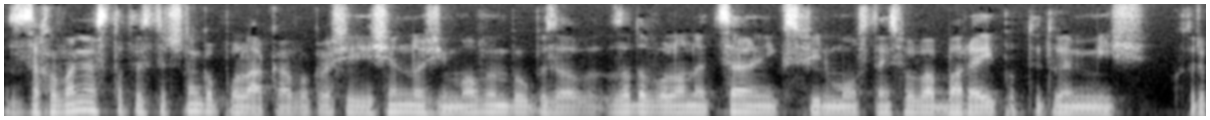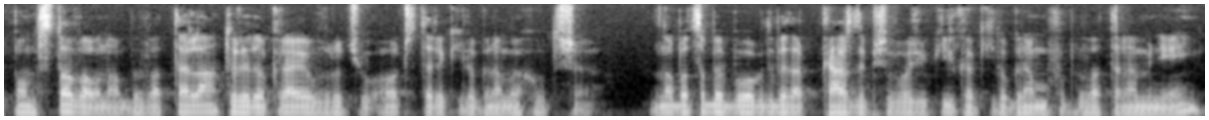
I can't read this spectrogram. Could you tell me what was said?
Z zachowania statystycznego Polaka w okresie jesienno-zimowym byłby zadowolony celnik z filmu Stanisława Barei pod tytułem Miś, który pomstował na obywatela, który do kraju wrócił o 4 kg chudszy. No bo co by było, gdyby tak każdy przywoził kilka kilogramów obywatela mniej?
